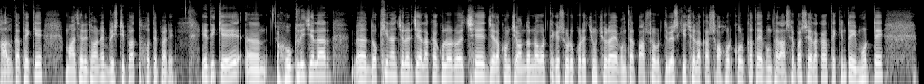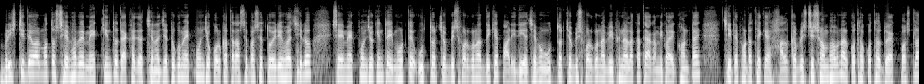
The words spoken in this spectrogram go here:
হালকা থেকে মাঝারি ধরনের বৃষ্টিপাত হতে পারে। এদিকে হুগলি জেলার দক্ষিণাঞ্চলের যে এলাকাগুলো রয়েছে, যেরকম চন্দননগর থেকে শুরু করে চুঁচুড়া এবং তার পার্শ্ববর্তী বেশ কিছু এলাকা, শহর কলকাতা এবং তার আশেপাশে এলাকাতে কিন্তু এই মুহূর্তে বৃষ্টি দেওয়ার মতো সেভাবে মেঘ কিন্তু দেখা যাচ্ছে না। যেটুকু মেঘপুঞ্জ কলকাতার আশেপাশে তৈরি হয়েছিল। সেই মেঘপুঞ্জ কিন্তু এই মুহূর্তে উত্তর চব্বিশ পরগনার দিকে পাড়ি দিয়েছে এবং উত্তর চব্বিশ পরগনার বিভিন্ন এলাকাতে আগামী কয়েক ঘন্টায় ছিটেফোঁটা থেকে হালকা বৃষ্টির সম্ভাবনা আর কোথাও কোথাও দু এক পশলা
